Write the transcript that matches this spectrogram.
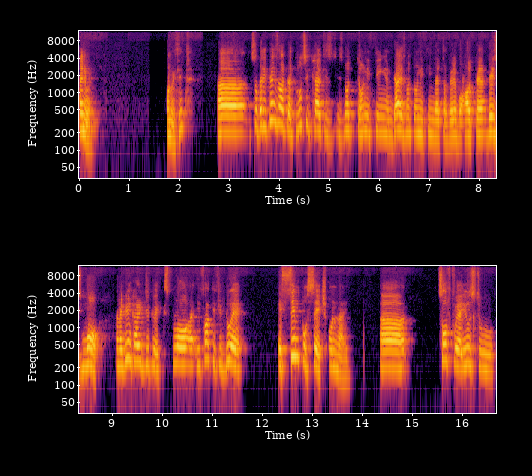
Anyway, on with it. Uh, so, but it turns out that Lucidchart is, is not the only thing, and that is not the only thing that's available out there. There's more. And I do encourage you to explore. Uh, in fact, if you do a, a simple search online, uh, software used to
